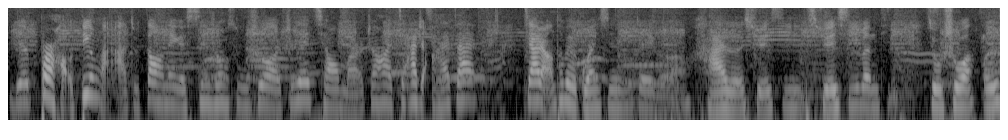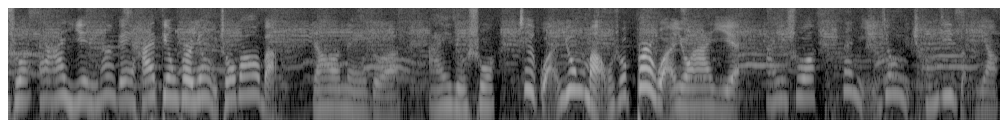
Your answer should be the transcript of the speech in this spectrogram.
也倍儿好订啊，就到那个新生宿舍直接敲门，正好家长还在。家长特别关心这个孩子学习学习问题，就说我就说，哎，阿姨，你看给你孩子订份英语周报吧。然后那个阿姨就说：“这管用吗？”我说：“倍儿管用，阿姨。”阿姨说：“那你英语成绩怎么样？”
